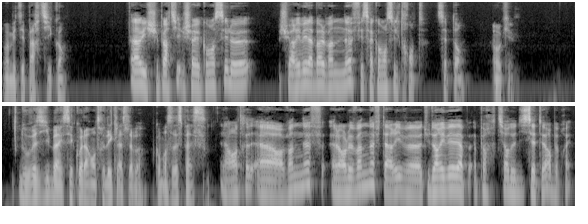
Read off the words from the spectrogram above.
Ouais, mais t'es parti quand? Ah oui, je suis parti. Je suis commencé le. Je suis arrivé là-bas le 29 et ça a commencé le 30 septembre. Ok. Donc vas-y, bah, c'est quoi la rentrée des classes là-bas? Comment ça se passe? La rentrée, alors 29, alors le 29, arrives, tu dois arriver à partir de 17h à peu près.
